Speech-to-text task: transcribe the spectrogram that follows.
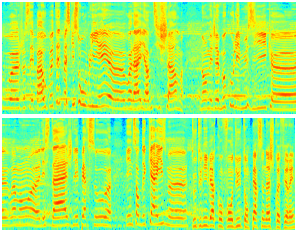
ou euh, je sais pas. Ou peut-être parce qu'ils sont oubliés, euh, voilà, il y a un petit charme. Non, mais j'aime beaucoup les musiques, euh, vraiment les stages, les persos. Il y a une sorte de charisme. Tout univers confondu, ton personnage préféré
